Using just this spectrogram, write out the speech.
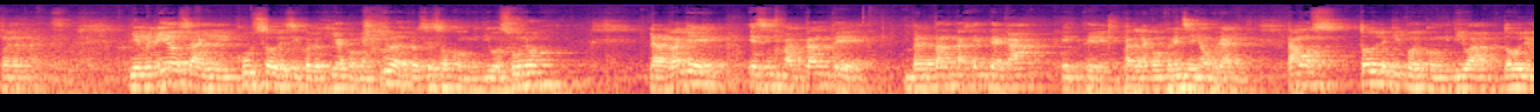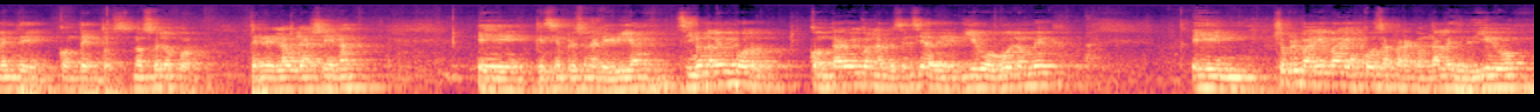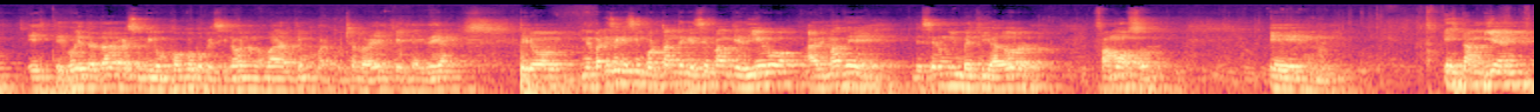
Buenas tardes. Bienvenidos al curso de Psicología Cognitiva de Procesos Cognitivos 1. La verdad que es impactante ver tanta gente acá este, para la conferencia inaugural. Estamos todo el equipo de Cognitiva doblemente contentos, no solo por tener el aula llena, eh, que siempre es una alegría, sino también por contar hoy con la presencia de Diego Golombek. Eh, yo preparé varias cosas para contarles de Diego. Este, voy a tratar de resumir un poco porque si no, no nos va a dar tiempo para escucharlo a él, que es la idea. Pero me parece que es importante que sepan que Diego, además de, de ser un investigador famoso, eh, es también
